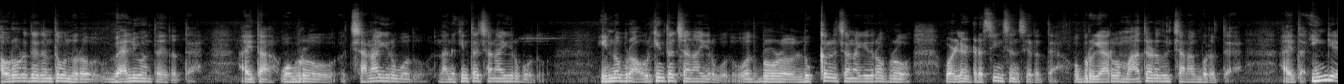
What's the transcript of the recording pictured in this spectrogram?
ಅವ್ರವ್ರದ್ದೇದಂಥ ಒಂದು ವ್ಯಾಲ್ಯೂ ಅಂತ ಇರುತ್ತೆ. ಆಯಿತಾ? ಒಬ್ಬರು ಚೆನ್ನಾಗಿರ್ಬೋದು ನನಗಿಂತ ಚೆನ್ನಾಗಿರ್ಬೋದು ಇನ್ನೊಬ್ಬರು ಅವ್ರಿಗಿಂತ ಚೆನ್ನಾಗಿರ್ಬೋದು ಒಬ್ಬರು ಲುಕ್ಕಲ್ಲಿ ಚೆನ್ನಾಗಿದ್ರೆ ಒಬ್ಬರು ಒಳ್ಳೆ ಡ್ರೆಸ್ಸಿಂಗ್ ಸೆನ್ಸ್ ಇರುತ್ತೆ. ಒಬ್ರು ಯಾರಿಗೂ ಮಾತಾಡೋದು ಚೆನ್ನಾಗಿ ಬರುತ್ತೆ. ಆಯಿತಾ? ಹಿಂಗೆ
